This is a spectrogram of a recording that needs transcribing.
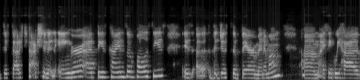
dissatisfaction and anger at these kinds of policies is uh, the, just the bare minimum. Um, I think we have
